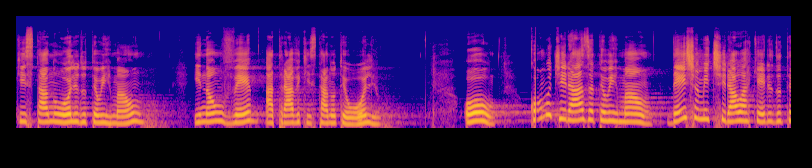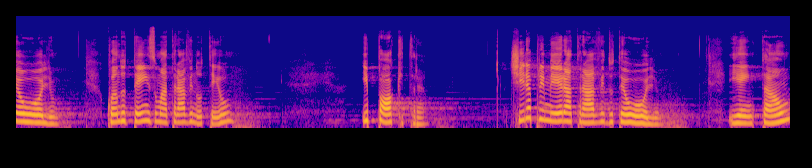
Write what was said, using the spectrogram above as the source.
que está no olho do teu irmão e não vê a trave que está no teu olho? Ou como dirás a teu irmão: Deixa-me tirar o arqueiro do teu olho, quando tens uma trave no teu? Hipócrita, tira primeiro a trave do teu olho, e então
